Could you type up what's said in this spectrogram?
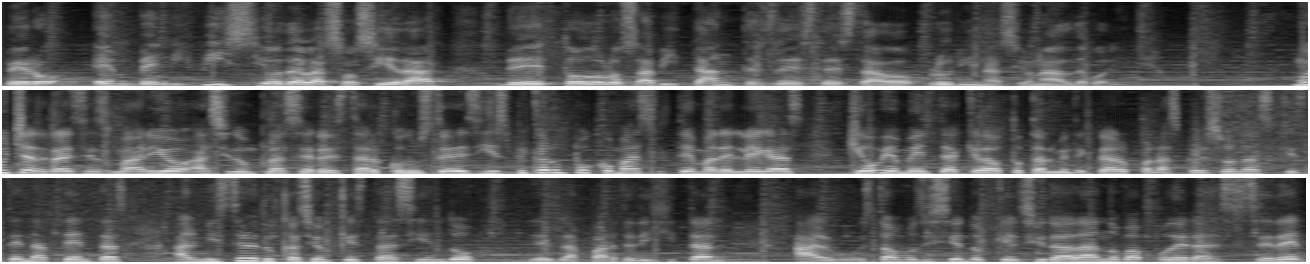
pero en beneficio de la sociedad, de todos los habitantes de este Estado plurinacional de Bolivia. Muchas gracias Mario, ha sido un placer estar con ustedes y explicar un poco más el tema de Legas, que obviamente ha quedado totalmente claro para las personas que estén atentas al Ministerio de Educación que está haciendo desde la parte digital algo. Estamos diciendo que el ciudadano va a poder acceder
